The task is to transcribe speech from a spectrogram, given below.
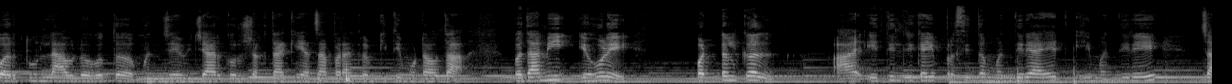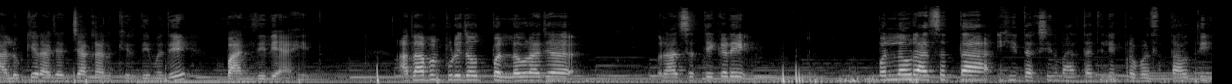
परतून लावलं होतं. म्हणजे विचार करू शकता की याचा पराक्रम किती मोठा होता. बदामी एहोळे पट्टलकल येथील जी काही प्रसिद्ध मंदिरे आहेत ही मंदिरे चालुक्य राजांच्या कारकिर्दीमध्ये बांधलेली आहेत. आता आपण पुढे जाऊ पल्लव राजा राजसत्तेकडे. पल्लव राजसत्ता ही दक्षिण भारतातील एक प्रबळ सत्ता होती.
